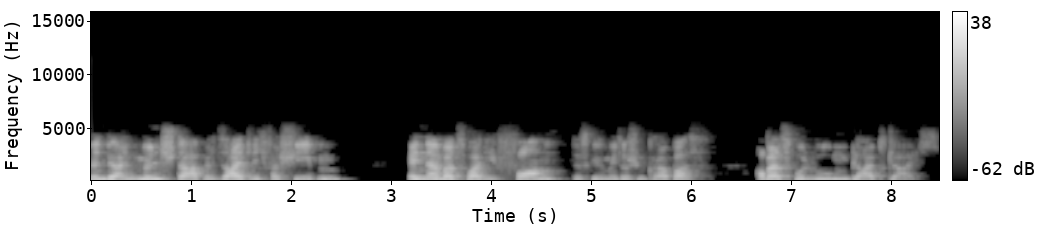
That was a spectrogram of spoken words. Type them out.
Wenn wir einen Münzstapel seitlich verschieben, ändern wir zwar die Form des geometrischen Körpers, aber das Volumen bleibt gleich.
